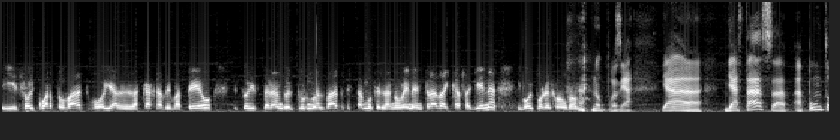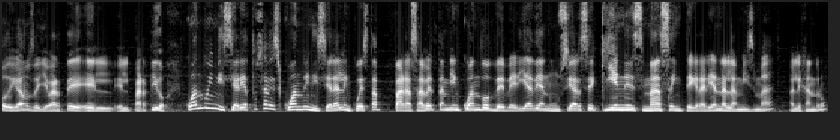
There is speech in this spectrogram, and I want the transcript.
y soy cuarto bat, voy a la caja de bateo, estoy esperando el turno al bat, estamos en la novena entrada, hay casa llena y voy por el home run. no, pues ya, ya, ya estás a, punto, digamos, de llevarte el, partido. ¿Cuándo iniciaría? ¿Tú sabes cuándo iniciará la encuesta para saber también cuándo debería de anunciarse quiénes más se integrarían a la misma, Alejandro?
